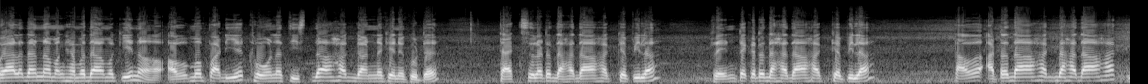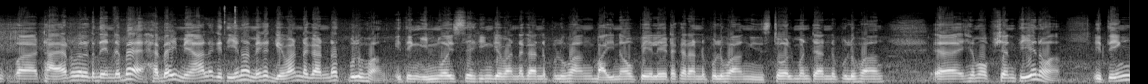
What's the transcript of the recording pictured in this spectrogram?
ඔයාලා දන්නා මම හැමදාම කියනවා අවම පඩිය ක්‍රෝන 30000ක් ගන්න කෙනෙකුට ටැක්ස් වලට 10000ක් කැපිලා රෙන්ට් එකට 10000ක් කැපිලා තව 8000ක් 10000ක් ටයර් වලට දෙන්න බෑ. හැබැයි මෙයාලගේ තියෙනවා මේක ගෙවන්න ගන්නත් පුළුවන්. ඉතින් ඉන්වොයිස් එකකින් ගෙවන්න ගන්න පුළුවන්, buy now pay later කරන්න පුළුවන්, ඉන්ස්ටෝල්මන්ට් යන්න පුළුවන්. එහෙම ඔප්ෂන් තියෙනවා. ඉතින්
